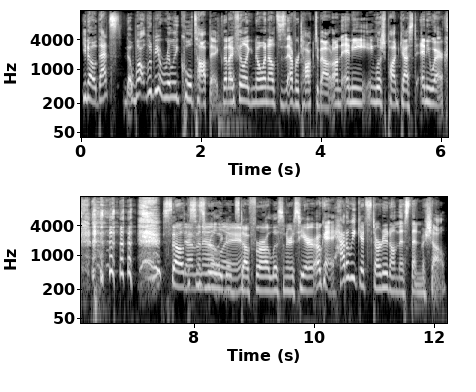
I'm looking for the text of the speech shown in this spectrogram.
you know, that's what would be a really cool topic that I feel like no one else has ever talked about on any English podcast anywhere. so Definitely. this is really good stuff for our listeners here. Okay, how do we get started on this then, Michelle?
